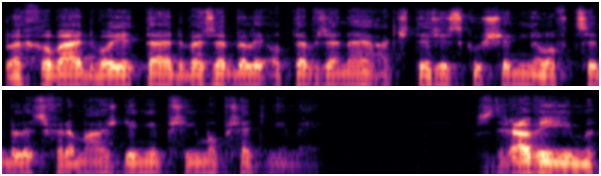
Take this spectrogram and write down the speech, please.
Plechové dvojité dveře byly otevřené a čtyři zkušení lovci byli schromážděni přímo před nimi. Zdravím,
